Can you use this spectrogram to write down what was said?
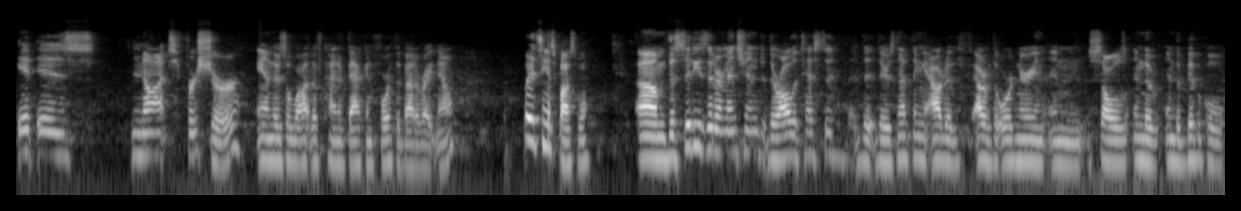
it is not for sure, and there's a lot of kind of back and forth about it right now, but it seems possible. Um, the cities that are mentioned, they're all attested. There's nothing out of out of the ordinary in, in Saul's in the in the biblical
